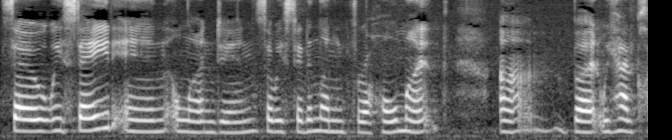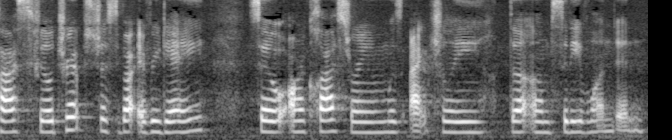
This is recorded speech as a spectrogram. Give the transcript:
So we stayed in London. So we stayed in London for a whole month. Um, but we had class field trips just about every day. So our classroom was actually the um, city of London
